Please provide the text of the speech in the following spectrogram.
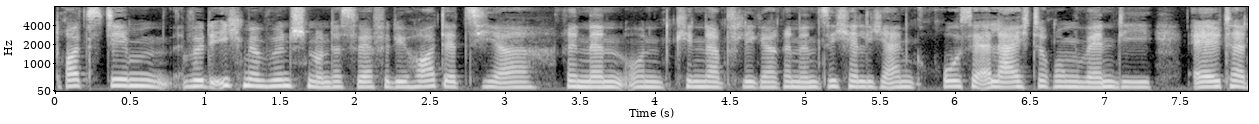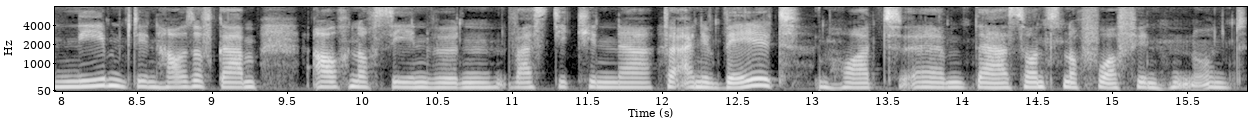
Trotzdem würde ich mir wünschen, und das wäre für die Horterzieherinnen und Kinderpflegerinnen sicherlich eine große Erleichterung, wenn die Eltern neben den Hausaufgaben auch noch sehen würden, was die Kinder für eine Welt im Hort äh, da sonst noch vorfinden und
